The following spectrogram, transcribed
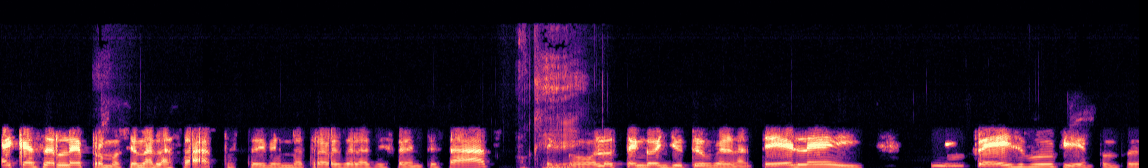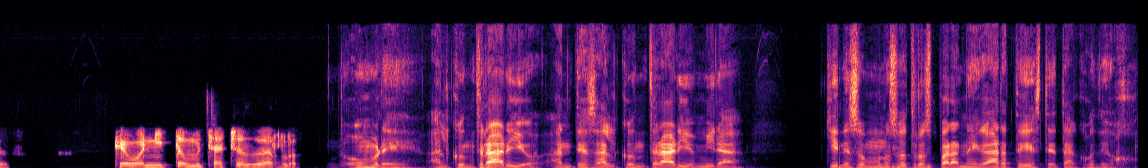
Hay que, hacerle, promoción a las apps. Estoy viendo a través de las diferentes apps. Tengo, los tengo en YouTube, en la tele y en Facebook y entonces, qué bonito muchachos verlos. Hombre, al contrario, antes al contrario, mira, ¿quiénes somos nosotros para negarte este taco de ojo?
